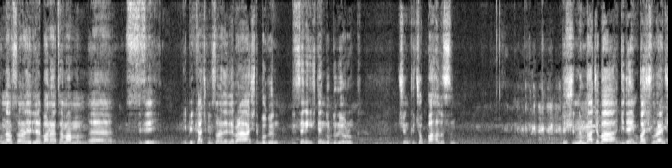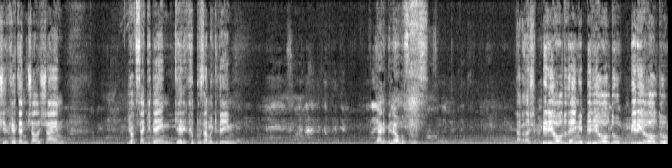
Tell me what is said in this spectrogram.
Ondan sonra dediler bana tamam e, sizi birkaç gün sonra dediler bana "Ha, işte bugün biz seni işten durduruyoruz. Çünkü çok pahalısın. Düşündüm acaba gideyim başvurayım şirkete mi çalışayım yoksa gideyim geri Kıbrıs'a mı gideyim? Yani biliyor musunuz? Yaklaşık bir yıl oldu değil mi? Bir yıl oldu. Bir yıl oldu.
